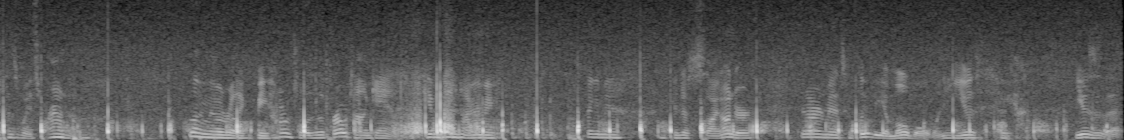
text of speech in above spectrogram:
He has ways around them. Nothing that would really be harmful is the proton cannon. Even then, Iron Man, Mega Man can just slide under, and Iron Man is completely immobile when he, use, he uses it.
